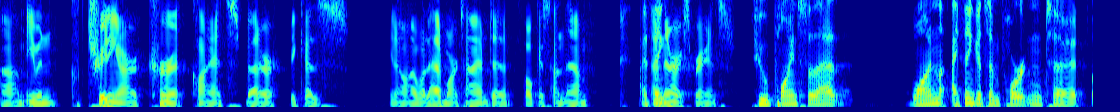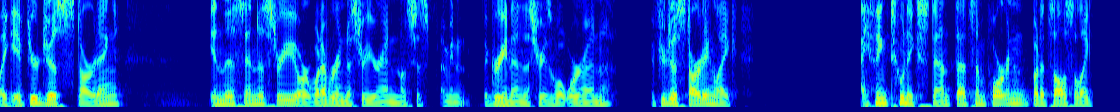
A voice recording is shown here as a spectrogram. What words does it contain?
um, even treating our current clients better because you know i would have had more time to focus on them I and think their experience two points to that. One, I think it's important to like if you're just starting in this industry or whatever industry you're in, let's just I mean, the green industry is what we're in. If you're just starting, like I think to an extent that's important, but it's also like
